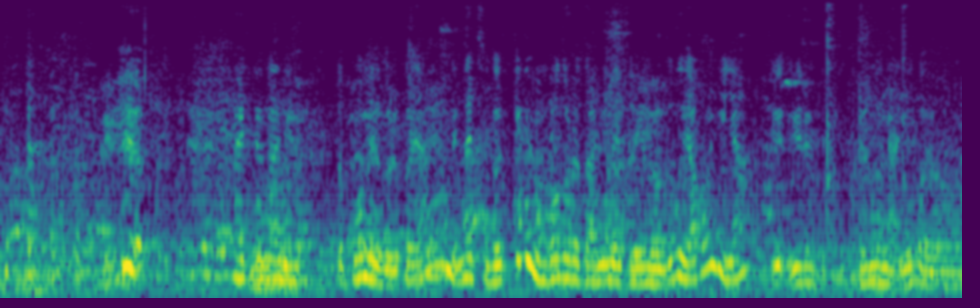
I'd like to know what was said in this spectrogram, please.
하여튼간에 또 보면 그럴 거야 아, 맨날 지들끼리만 먹으러 다니면서 누구 약 올리냐? 이- 이런 그런 건 아니고요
